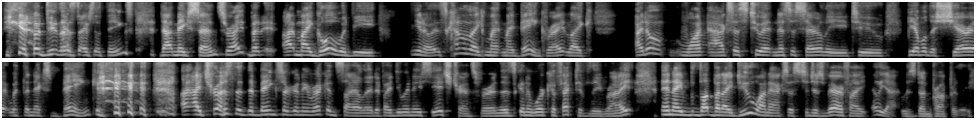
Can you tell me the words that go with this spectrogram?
you know, do those types of things. That makes sense, right? But it, I, my goal would be, you know, it's kind of like my, my bank, right? Like I don't want access to it necessarily to be able to share it with the next bank. I, I, trust that the banks are going to reconcile it if I do an ACH transfer and it's going to work effectively, right? And I, but I do want access to just verify, oh yeah, it was done properly.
